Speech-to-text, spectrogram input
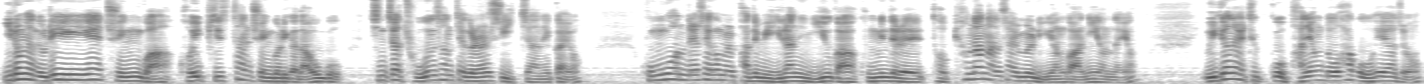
이러면 우리의 주행과 거의 비슷한 주행거리가 나오고 진짜 좋은 선택을 할 수 있지 않을까요? 공무원들 세금을 받으며 일하는 이유가 국민들의 더 편안한 삶을 위한 거 아니었나요? 의견을 듣고 반영도 하고 해야죠.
